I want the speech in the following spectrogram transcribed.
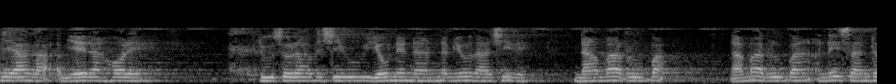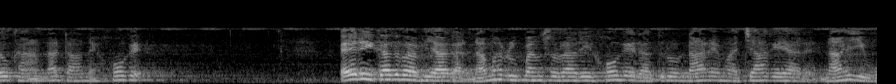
ဘုရားကအမြဲတမ်းဟောတယ်လူဆိုတာမရှိဘူးယုံနဲ့နာနှစ်မျိုးသာရှိတယ်နာမရူပနာမရူပံအနိစ္စဒုက္ခအနတ္တနဲ့ဟောခဲ့ အဲ့ဒီကသဗ္ဗဘုရားကနာမရူပံဆိုတာတွေဟောခဲ့တာသူတို့နားထဲမှာကြားခဲ့ရတယ်နားရီဝ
